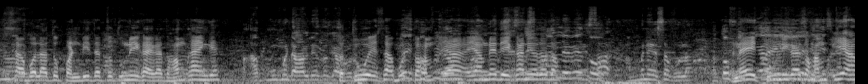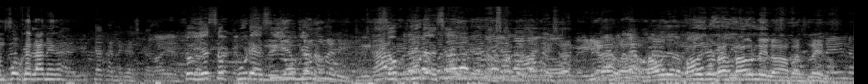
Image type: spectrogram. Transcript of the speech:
ऐसा बोला तू पंडित है तो तू नहीं खाएगा तो हम खाएँगे। आप मुँह में डाल तो तो तू ऐसा बोल तो हम हमने देखा नहीं होता लेवे तो हमने ऐसा बोला। तो नहीं तू नहीं खाया तो हम ये हमको खिलाने का। तो ये सब फ़ूड ऐसे ही हो गया ना? सब फ़ूड ऐसे ही हो गया ना? भाव ले लो भाव ले लो हाँ बस ले लो।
